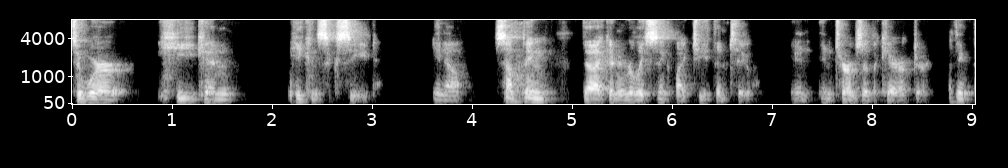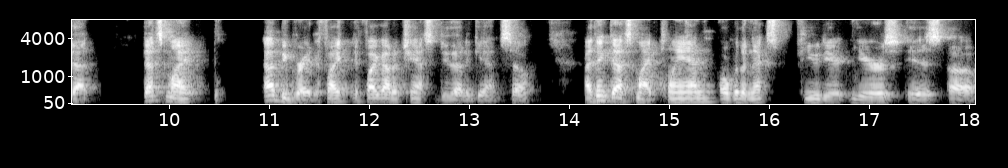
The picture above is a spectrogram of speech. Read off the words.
to where he can he can succeed you know? Something that i can really sink my teeth into in in terms of a character. I think that that's my that'd be great if i if i got a chance to do that again. So i think that's my plan over the next few years is uh,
